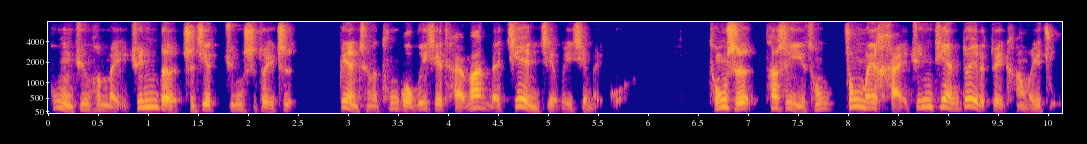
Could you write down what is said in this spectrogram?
共军和美军的直接军事对峙，变成了通过威胁台湾来间接威胁美国。同时，它是以从中美海军舰队的对抗为主，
